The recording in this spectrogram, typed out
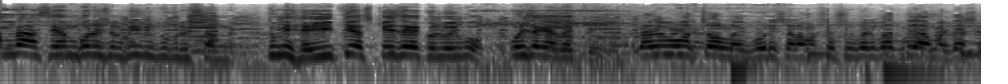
আমরা আছি এখন বরিশাল, বিবি পুকুরের সামনে তুমি হে ইতিহাস কে জায়গায় লইব ওই জায়গায় দেখতে। তাহলে মামা চল বরিশাল আমার শ্বশুর বাড়ি বাদ দিয়ে আমার দেশে।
